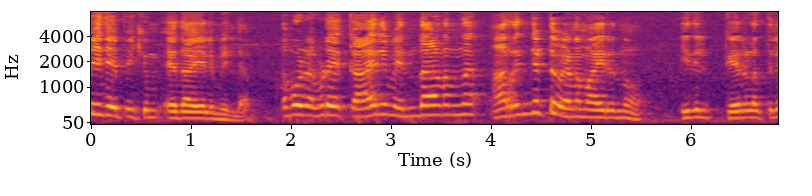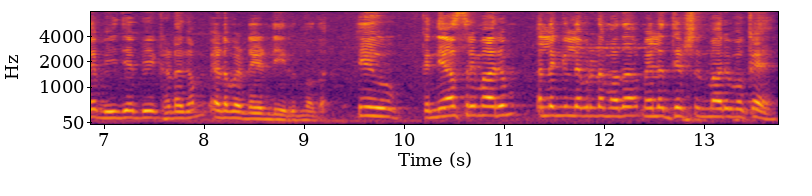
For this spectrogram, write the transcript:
ബി ജെ പിക്കും ഏതായാലും ഇല്ല അപ്പോൾ അവിടെ കാര്യം എന്താണെന്ന് അറിഞ്ഞിട്ട് വേണമായിരുന്നു ഇതിൽ കേരളത്തിലെ ബി ജെ പി ഘടകം ഇടപെടേണ്ടിയിരുന്നത്. ഈ കന്യാസ്ത്രീമാരും അല്ലെങ്കിൽ അവരുടെ മത മേലധ്യക്ഷന്മാരും ഒക്കെ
